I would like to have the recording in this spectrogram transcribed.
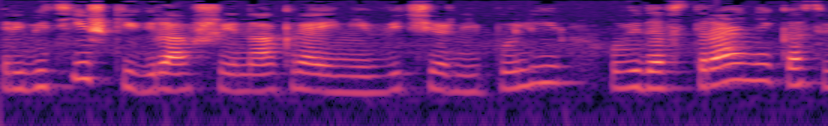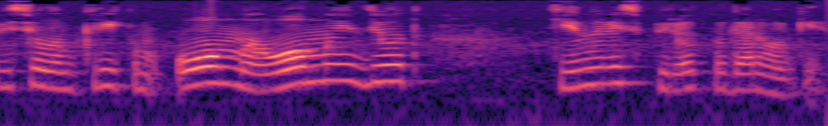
Ребятишки, игравшие на окраине в вечерней пыли, увидав странника с веселым криком «Ома, Ома идет!», кинулись вперед по дороге.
